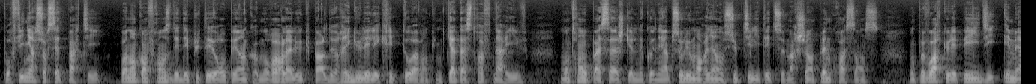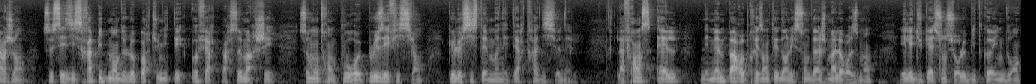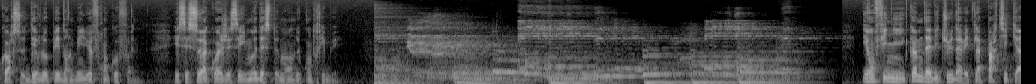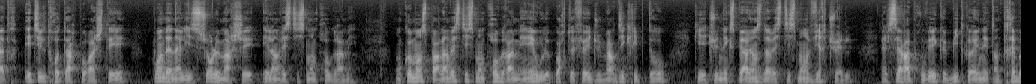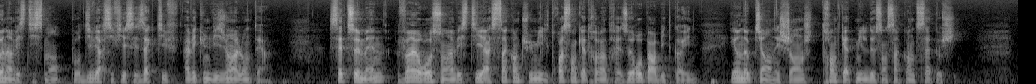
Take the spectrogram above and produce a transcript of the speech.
Pour finir sur cette partie, pendant qu'en France des députés européens comme Aurore Laluc parlent de réguler les cryptos avant qu'une catastrophe n'arrive, montrant au passage qu'elle ne connaît absolument rien aux subtilités de ce marché en pleine croissance, on peut voir que les pays dits émergents se saisissent rapidement de l'opportunité offerte par ce marché, se montrant pour eux plus efficients que le système monétaire traditionnel. La France, elle, n'est même pas représentée dans les sondages malheureusement, et l'éducation sur le Bitcoin doit encore se développer dans le milieu francophone. Et c'est ce à quoi j'essaye modestement de contribuer. Et on finit comme d'habitude avec la partie 4, est-il trop tard pour acheter? Point d'analyse sur le marché et l'investissement programmé. On commence par l'investissement programmé ou le portefeuille du Mardi Crypto, qui est une expérience d'investissement virtuelle. Elle sert à prouver que Bitcoin est un très bon investissement pour diversifier ses actifs avec une vision à long terme. Cette semaine, 20 euros sont investis à 58 393 euros par Bitcoin et on obtient en échange 34 250 Satoshi.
